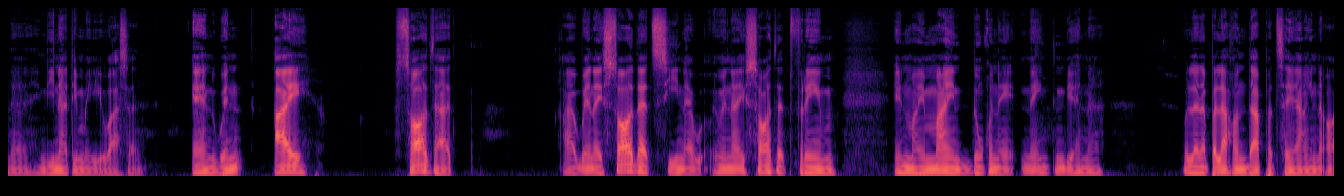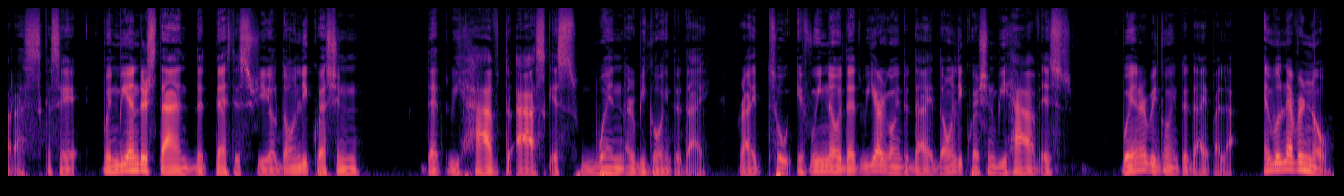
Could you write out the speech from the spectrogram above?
na hindi natin may iwasan. And when I saw that, uh, when I saw that scene, I, when I saw that frame in my mind, doon ko na naintindihan na wala na pala akong dapat sayangin na oras. Kasi when we understand that death is real, the only question that we have to ask is when are we going to die? Right? So if we know that we are going to die, the only question we have is when are we going to die pala? And we'll never know.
